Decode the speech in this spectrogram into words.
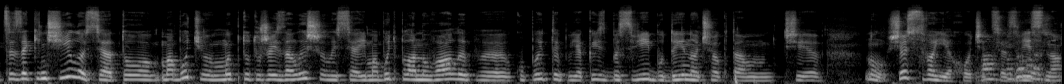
це закінчилося, то, мабуть, ми б тут уже і залишилися, і, мабуть, планували б е, купити б якийсь би свій будиночок там, чи ну, щось своє хочеться, звісно.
